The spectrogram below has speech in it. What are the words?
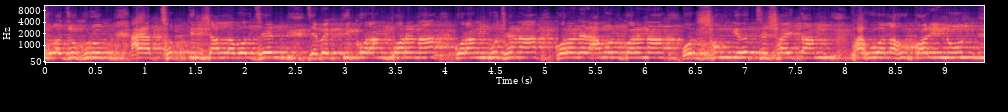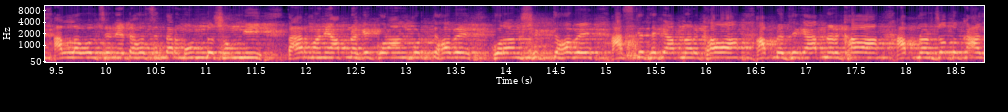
সুরা জুখরুপ আয়াত ছত্রিশ, আল্লাহ বলছেন, যে ব্যক্তি কোরআন পড়ে না, কোরআন বুঝে না, কোরআনের আমল করে না, ওর সঙ্গী হচ্ছে শয়তান ফাহু আল্লাহু করিনুন। আল্লাহ বলছেন, এটা হচ্ছে তার মন্দ সঙ্গী। তার মানে আপনাকে কোরআন পড়তে হবে, কোরআন শিখতে হবে। আজকে থেকে আপনার খাওয়া আপনার থেকে আপনার খাওয়া, আপনার যত কাজ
